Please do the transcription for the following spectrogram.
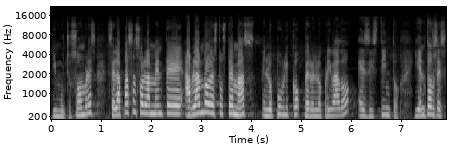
y muchos hombres se la pasan solamente hablando de estos temas en lo público, pero en lo privado es distinto. Y entonces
